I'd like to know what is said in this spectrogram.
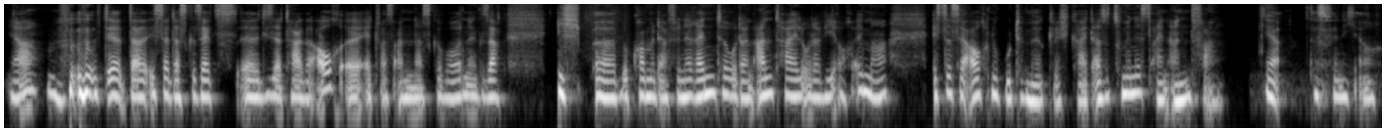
ja, der, da ist ja das Gesetz äh, dieser Tage auch äh, etwas anders geworden. Er hat gesagt, ich äh, bekomme dafür eine Rente oder einen Anteil oder wie auch immer, ist das ja auch eine gute Möglichkeit. Also zumindest ein Anfang. Ja, das finde ich auch.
